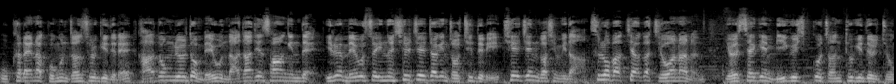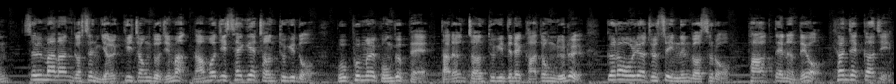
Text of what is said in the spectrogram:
우크라이나 공군 전술기들의 가동률도 매우 낮아진 상황인데 이를 메울 수 있는 실질적인 조치들이 취해진 것입니다. 슬로바키아가 지원하는 13개 미그-29 전투기들 중 쓸만한 것은 10기 정도지만 나머지 나머지 세 개 전투기도 부품을 공급해 다른 전투기들의 가동률을 끌어올려 줄 수 있는 것으로 파악되는데요. 현재까지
